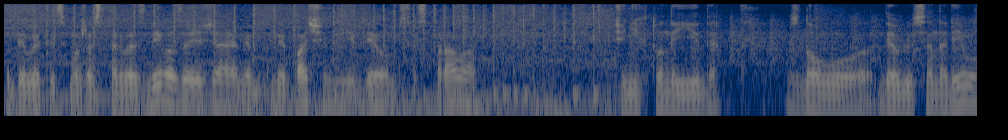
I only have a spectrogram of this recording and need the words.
подивитись, може СТРВ зліва заїжджає, не, не бачимо її, дивимося справа, чи ніхто не їде. Знову дивлюся наліво.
